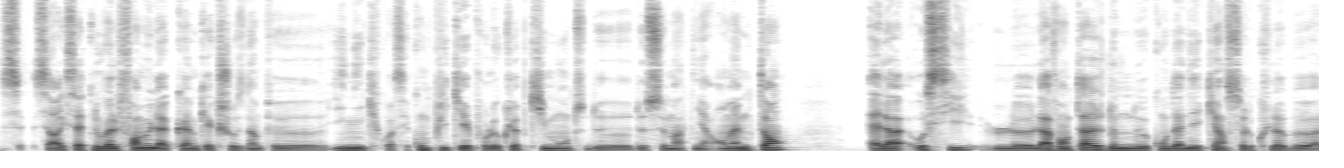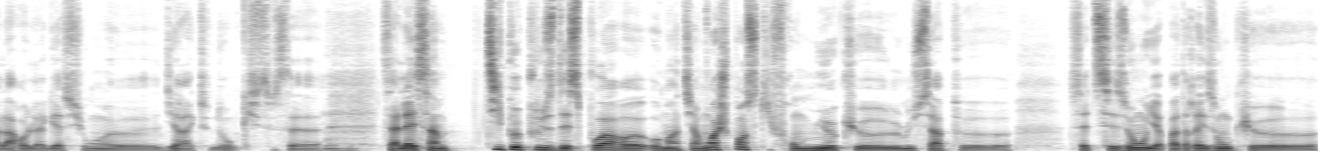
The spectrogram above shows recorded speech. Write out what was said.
C'est vrai que cette nouvelle formule a quand même quelque chose d'un peu inique. C'est compliqué pour le club qui monte de, de se maintenir. En même temps, elle a aussi l'avantage de ne condamner qu'un seul club à la relégation euh, directe. Donc ça, ça laisse un petit peu plus d'espoir euh, au maintien. Moi, je pense qu'ils feront mieux que l'USAP euh, cette saison. Il n'y a pas de raison que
